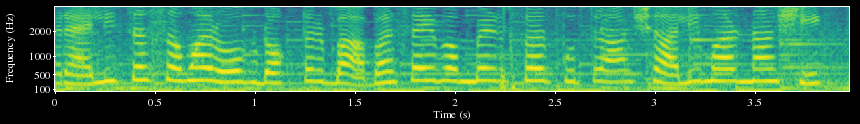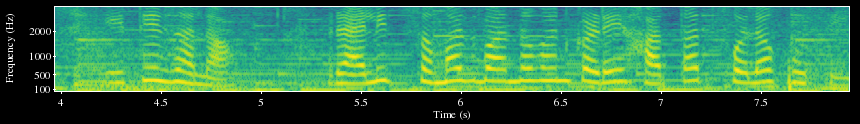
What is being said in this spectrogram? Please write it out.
रॅलीचा समारोप डॉक्टर बाबासाहेब आंबेडकर पुत्रा शालिमार नाशिक येथे झाला. रॅलीत समाज बांधवांकडे हातात फलक होते.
